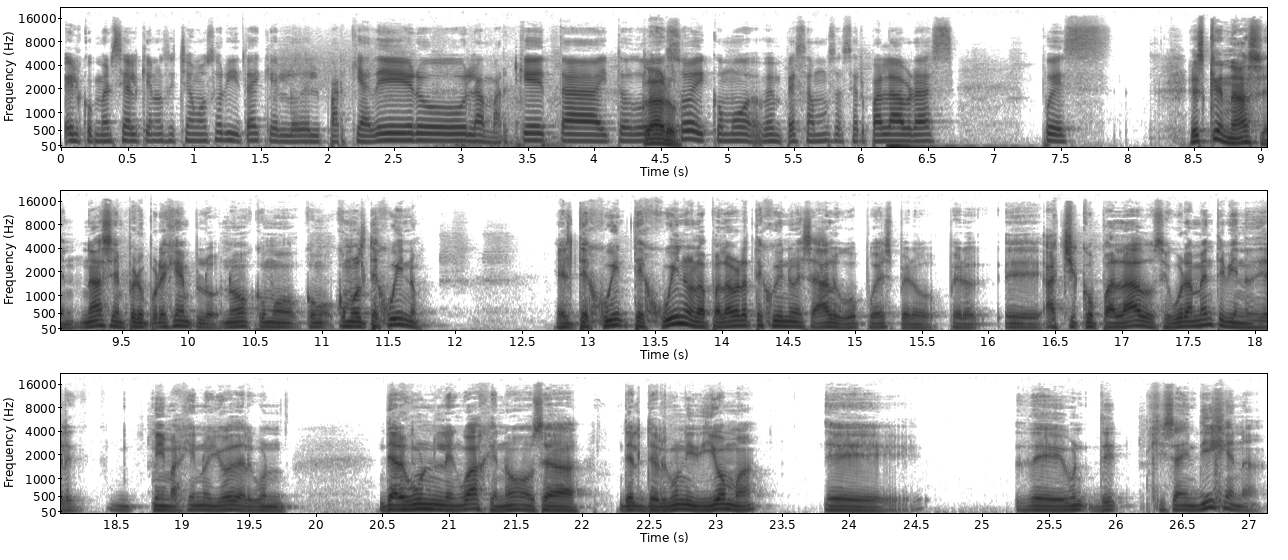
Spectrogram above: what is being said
el comercial que nos echamos ahorita, que es lo del parqueadero, la marqueta y todo Claro. eso, y cómo empezamos a hacer palabras, pues, Es que nacen, nacen, pero por ejemplo, ¿no? Como, como, como el tejuino. El tejuino, tejuino, la palabra tejuino es algo, pues, pero, pero eh, achicopalado seguramente viene del, me imagino yo, de algún, de algún lenguaje, ¿no? O sea, de, de algún idioma, eh, de, un- de quizá indígena,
